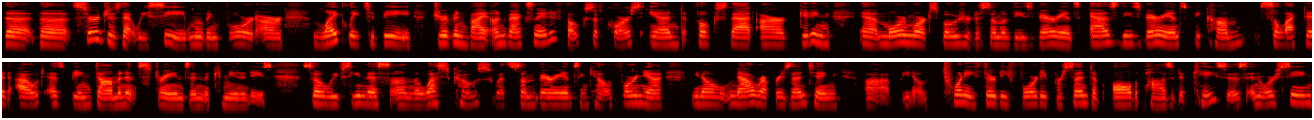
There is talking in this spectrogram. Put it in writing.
the the surges that we see moving forward are likely to be driven by unvaccinated folks, of course, and folks that are getting uh, more and more exposure to some of these variants as these variants become selected out as being dominant strains in the communities. So we've seen this on the West Coast with some variants in California, you know, now representing, uh, you know, 20, 30, 40 percent of all the positive cases, and we're seeing,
